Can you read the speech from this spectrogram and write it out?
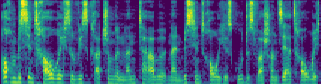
auch ein bisschen traurig, so wie ich es gerade schon genannt habe. Nein, ein bisschen traurig ist gut. Es war schon sehr traurig,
